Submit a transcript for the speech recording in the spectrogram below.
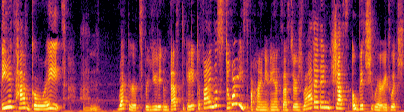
these have great um, records for you to investigate to find the stories behind your ancestors rather than just obituaries, which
